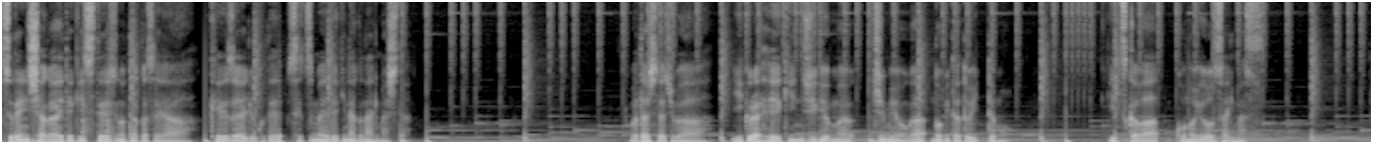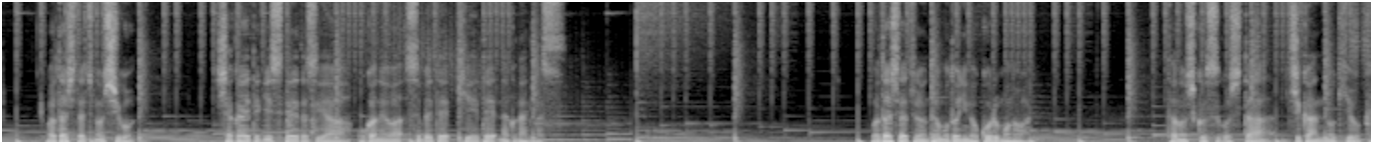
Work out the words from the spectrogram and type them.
すでに社外的ステージの高さや経済力で説明できなくなりました。私たちはいくら平均寿命寿命が伸びたと言ってもいつかはこの世を去ります。私たちの死後社会的ステータスやお金は全て消えてなくなります。私たちの手元に残るものは楽しく過ごした時間の記憶。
